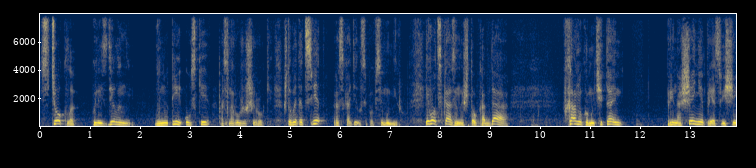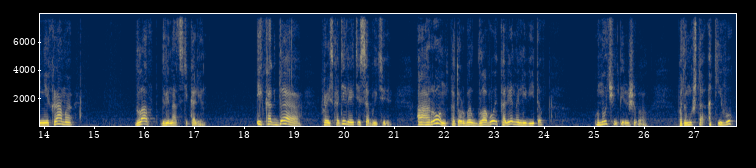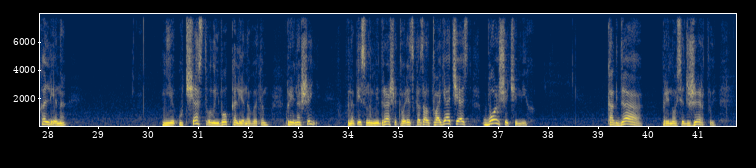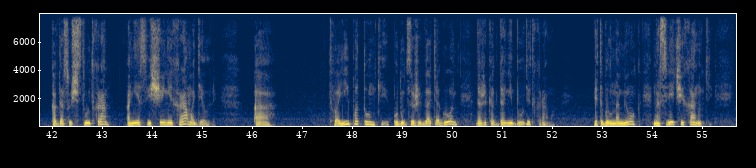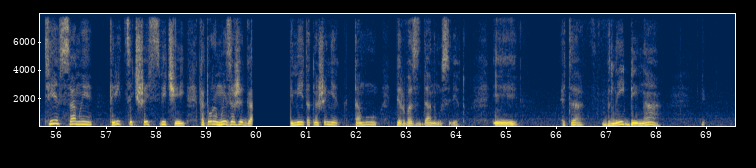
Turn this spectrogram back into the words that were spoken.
стекла были сделаны внутри узкие, а снаружи широкие, чтобы этот свет расходился по всему миру. И вот сказано, что когда в Хануку мы читаем приношение при освящении храма глав 12 колен. И когда происходили эти события, Аарон, который был главой колена левитов, он очень переживал, потому что от его колена – не участвовало его колено в этом приношении. И написано в Мидраше, Творец сказал, твоя часть больше, чем их. Когда приносят жертвы, когда существует храм, они освящение храма делали, а твои потомки будут зажигать огонь, даже когда не будет храма. Это был намек на свечи Хануки. Те самые 36 свечей, которые мы зажигаем, имеет отношение к тому первозданному свету. И это бны бина,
